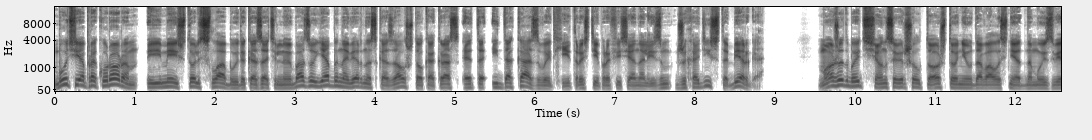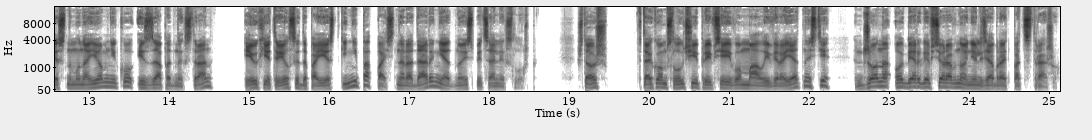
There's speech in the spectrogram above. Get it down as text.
Будь я прокурором и имея столь слабую доказательную базу, я бы, наверное, сказал, что как раз это и доказывает хитрость и профессионализм джихадиста Берга. Может быть, он совершил то, что не удавалось ни одному известному наемнику из западных стран, и ухитрился до поездки не попасть на радары ни одной из специальных служб. Что ж, в таком случае, при всей его малой вероятности, Джона О'Берга все равно нельзя брать под стражу.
